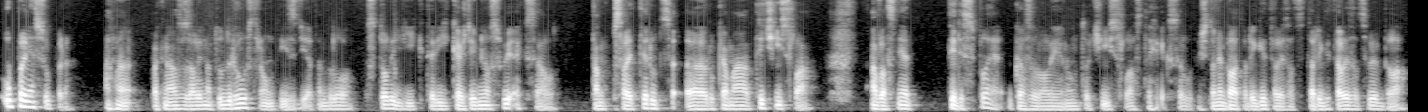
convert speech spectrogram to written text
Úplně super. Ale pak nás vzali na tu druhou stranu té zdi a tam bylo 100 lidí, kteří každý měl svůj Excel. Tam psali ty ruce, uh, rukama ty čísla a vlastně ty displeje ukazovaly jenom to číslo z těch Excelů. Takže to nebyla ta digitalizace. Ta digitalizace by byla,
